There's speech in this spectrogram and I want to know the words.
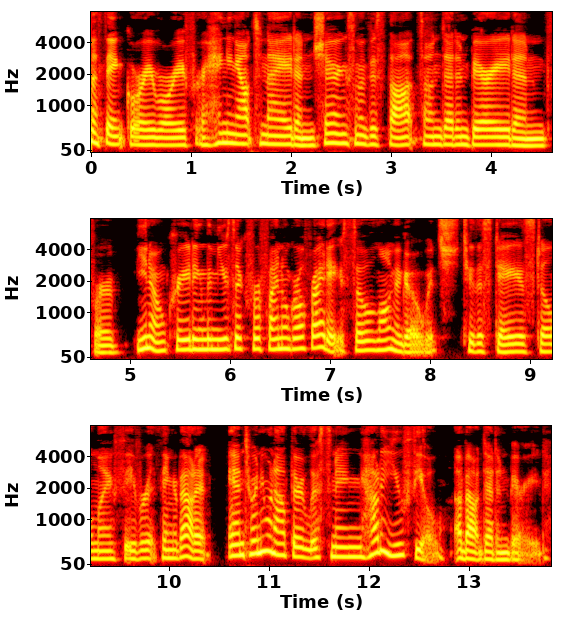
want to thank Gory Rory for hanging out tonight and sharing some of his thoughts on Dead and Buried and for, you know, creating the music for Final Girl Friday so long ago, which to this day is still my favorite thing about it. And to anyone out there listening, how do you feel about Dead and Buried?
